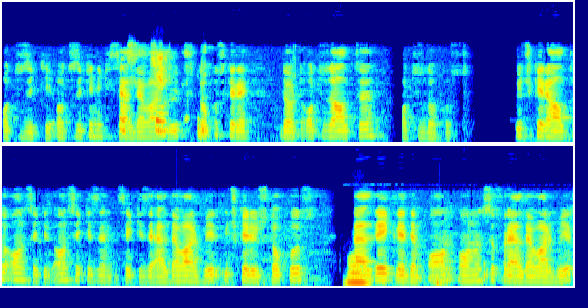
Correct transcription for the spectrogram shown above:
32. 32'nin ikisi elde var 32. 3. 9 kere 4 36. 39. 3 kere 6 18. 18'in 8'i elde var 1. 3 kere 3 9. Elde ekledim 10. 10'un 0 elde var 1.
